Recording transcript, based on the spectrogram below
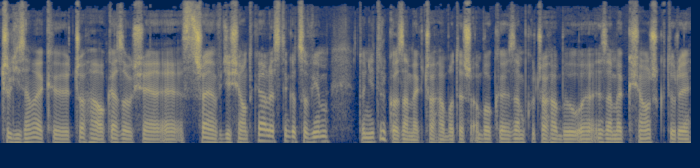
Czyli zamek e, Czocha okazał się e, strzałem w dziesiątkę, ale z tego co wiem, to nie tylko zamek Czocha, bo też obok e, zamku Czocha był zamek Książ, który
